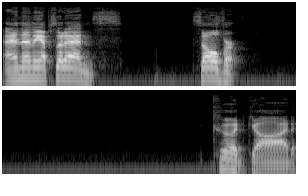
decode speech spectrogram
And then the episode ends. It's over. Good God.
